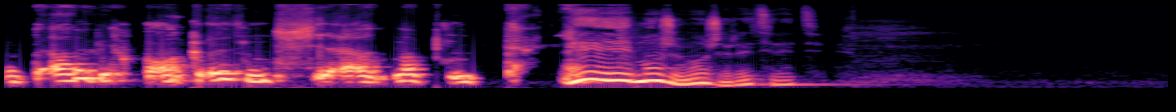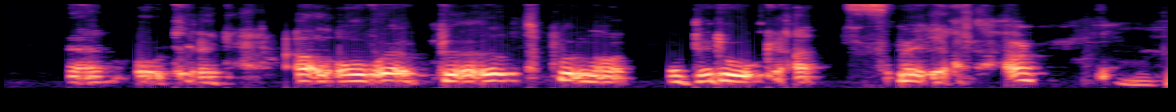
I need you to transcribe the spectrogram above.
da li bih mogla reći jedno pitanje. E, e, može, može, reci, reci. E, ok, ali ovo je potpuno druga smjera. Ok.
